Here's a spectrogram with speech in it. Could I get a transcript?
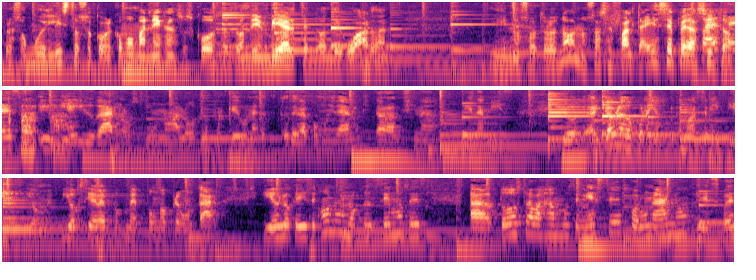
pero son muy listos con cómo manejan sus cosas, dónde invierten, dónde guardan. Y nosotros no, nos hace falta ese Nos pedacito. falta eso y, y ayudarnos uno al otro, porque una, de la comunidad ah, china vietnamís, yo, ah, yo he hablado con ellos porque me hacen mis pies yo, yo siempre me pongo a preguntar. Y ellos lo que dicen, oh no, lo que hacemos es ah, todos trabajamos en este por un año y después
